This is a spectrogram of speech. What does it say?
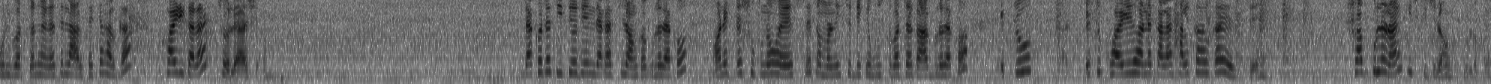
পরিবর্তন হয়ে গেছে, লাল থেকে হালকা খয়েরি কালার চলে আসে। দেখো, এটা তৃতীয় দিন দেখাচ্ছি লঙ্কাগুলো, দেখো। অনেকটা শুকনো হয়ে এসছে, তোমরা নিশ্চয় দেখে বুঝতে পারছ, আর গাগুলো দেখো, একটু একটু খয়েরি ধরনের কালার হালকা হালকা এসছে। সবগুলো নয়, কিছু কিছু লঙ্কাগুলোকে।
